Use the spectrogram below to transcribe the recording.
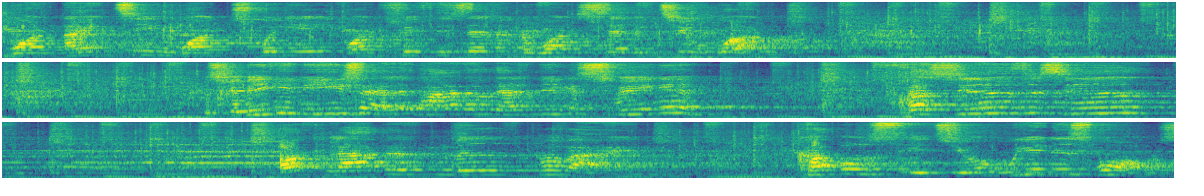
119, 128, 157 og 1721. Skal vi ikke vise alle parter, hvordan vi kan svinge fra side til side og klappe dem med på vejen? Couples, it's your weirdest forms.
